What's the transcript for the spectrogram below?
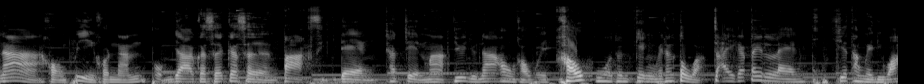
หน้าของผู้หญิงคนนั้น ผมยาวกระเซิร์กระเซิง ปากสีแดง ชัดเจนมาก ยืนอยู่หน้าห้องเขาเว้ยเขากลัวจนเก่งไปทั้งตัว ใจก็เต้นแรงโอ้ยเครียดทำไงดีวะ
